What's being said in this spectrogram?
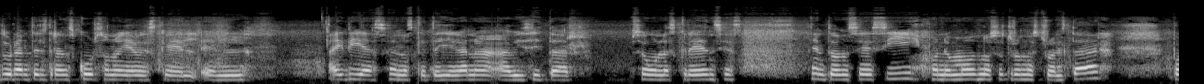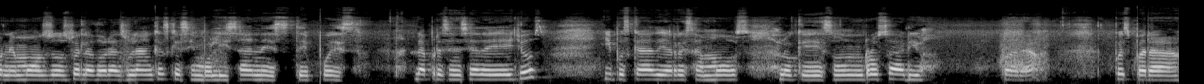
durante el transcurso, ¿no? Ya ves que el, hay días en los que te llegan a, a visitar según las creencias. Entonces sí, ponemos nosotros nuestro altar, ponemos dos veladoras blancas que simbolizan este pues la presencia de ellos y pues cada día rezamos lo que es un rosario para pues para,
